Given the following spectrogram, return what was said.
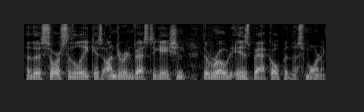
The source of the leak is under investigation. The road is back open this morning.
